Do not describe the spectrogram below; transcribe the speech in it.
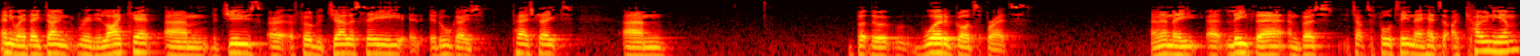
Anyway, they don't really like it. Um, the Jews are filled with jealousy. It, it all goes pear shaped. Um, but the word of God spreads. And then they uh, leave there, and verse chapter 14, they head to Iconium.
